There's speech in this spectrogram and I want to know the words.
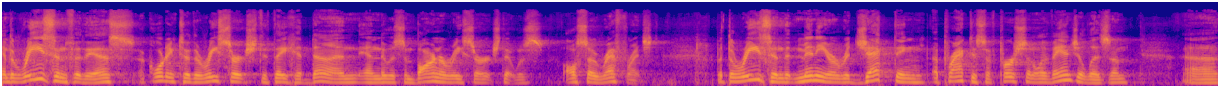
And the reason for this, according to the research that they had done, and there was some Barna research that was also referenced, but the reason that many are rejecting a practice of personal evangelism uh,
